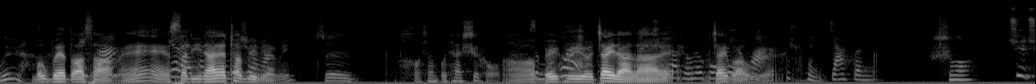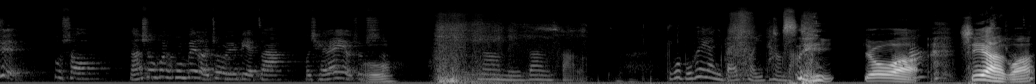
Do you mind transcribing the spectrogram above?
温。白多少没？十里南的特别便宜。这好像不太适合我。哦，bakery 再摘的啦，摘。会很加分的。是吗？去去，不收。男生会烘焙的，终于别渣。我前男友就是。那没办法了。不过不会让你白跑一趟吧？是，有啊，是啊，瓜。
